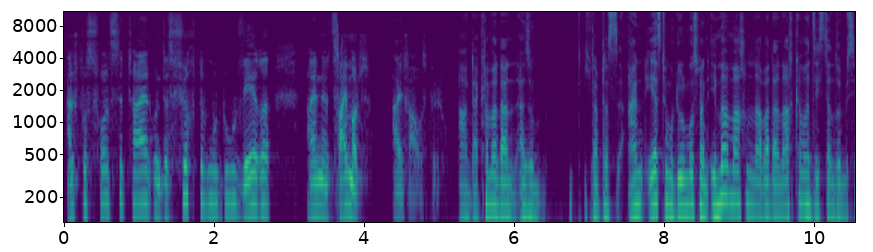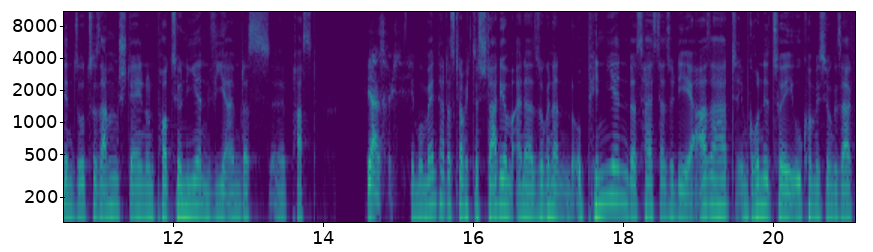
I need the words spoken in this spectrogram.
anspruchsvollste Teil. Und das vierte Modul wäre eine Zweimod-Alpha-Ausbildung. Ah, da kann man dann, also ich glaube, das erste Modul muss man immer machen, aber danach kann man sich dann so ein bisschen so zusammenstellen und portionieren, wie einem das äh, passt. Ja, ist richtig. Im Moment hat das, glaube ich, das Stadium einer sogenannten Opinion. Das heißt also, die EASA hat im Grunde zur EU-Kommission gesagt,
